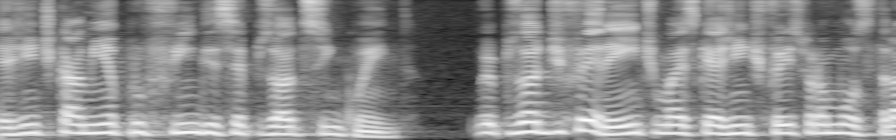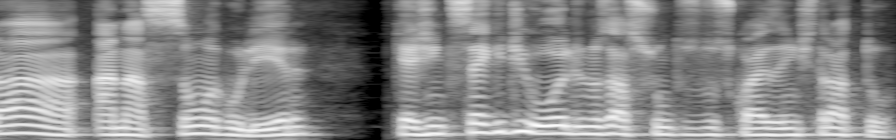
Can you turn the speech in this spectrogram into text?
E a gente caminha para o fim desse episódio 50. Um episódio diferente, mas que a gente fez para mostrar a nação agulheira que a gente segue de olho nos assuntos dos quais a gente tratou.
